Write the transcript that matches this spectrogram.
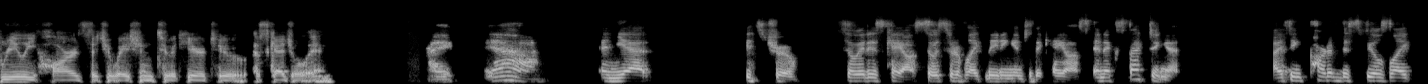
really hard situation to adhere to a schedule in. Right. Yeah. And yet it's true. So it is chaos. So it's sort of like leading into the chaos and expecting it. I think part of this feels like,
